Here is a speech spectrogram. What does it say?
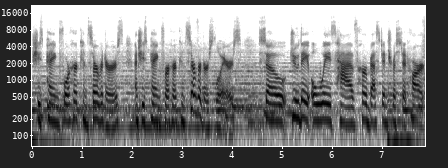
she's paying for her conservators, and she's paying for her conservators' lawyers. So do they always have her best interest at heart?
